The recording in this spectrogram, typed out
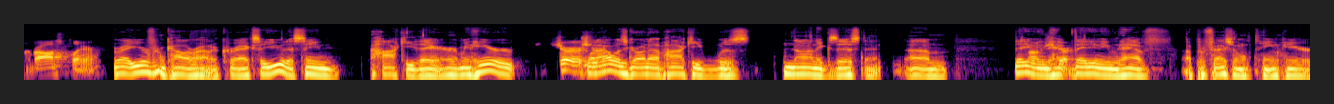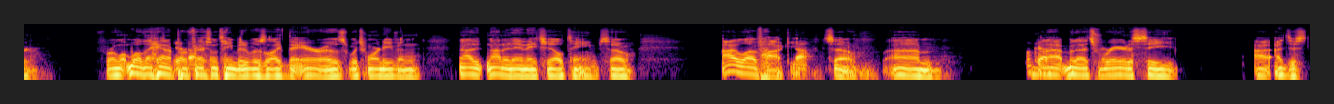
cross player, right? You're from Colorado, correct? So you would have seen hockey there. I mean, here, sure. When I was growing up, hockey was non-existent. Um, they didn't even sure. have they didn't even have a professional team here. For well, they had a yeah. professional team, but it was like the Arrows, which weren't even not not an NHL team. So I love hockey. Yeah. So, um, okay, but, I, but it's rare to see I, I just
